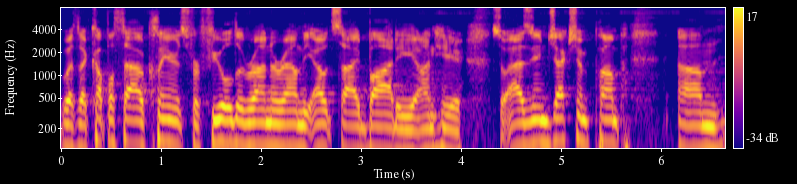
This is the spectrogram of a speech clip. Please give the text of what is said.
with a couple thou clearance for fuel to run around the outside body on here. So as the injection pump um,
